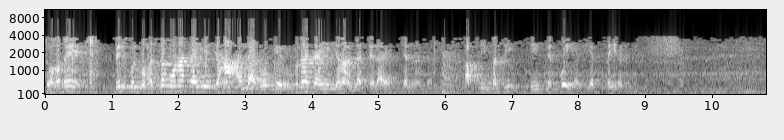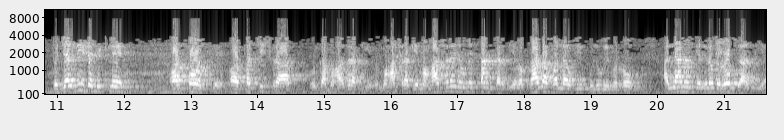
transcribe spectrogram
تو ہمیں بالکل مہذب ہونا چاہیے، جہاں اللہ روکے رکنا چاہیے، جہاں اللہ چلائے چلنا چاہیے۔ اپنی مرضی دین میں کوئی حیثیت نہیں رکھتی۔ تو جلدی سے نکلے اور پہنچ گئے اور پچیس رات ان کا محاذرہ کیا محاصرہ کیا محاصرے نے انہیں تنگ کر دیا۔ وہ کاغا فلّہ فی قلوب میں روک اللہ نے ان کے دلوں میں روک ڈال دیا۔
